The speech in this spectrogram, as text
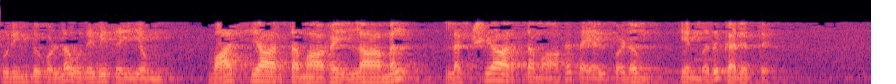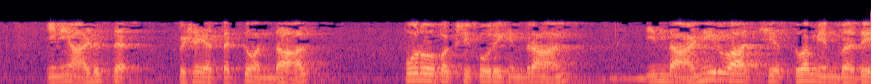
புரிந்து கொள்ள உதவி செய்யும். வாச்சியார்த்தமாக இல்லாமல் லட்சியார்த்தமாக செயல்படும் என்பது கருத்து. இனி அடுத்த விஷயத்திற்கு வந்தால் பூர்வபக்ஷி கூறுகின்றான் இந்த அனிர்வாச்சியத்துவம் என்பது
